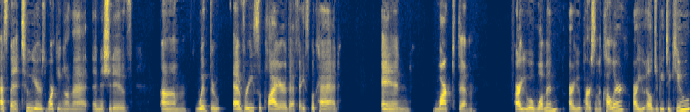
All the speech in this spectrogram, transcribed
I spent two years working on that initiative, um, went through every supplier that Facebook had and marked them. Are you a woman? Are you a person of color? Are you LGBTQ?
